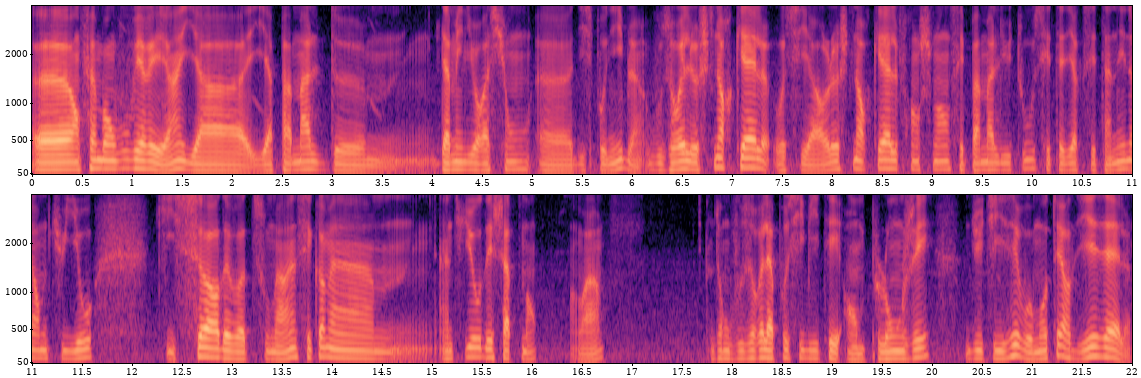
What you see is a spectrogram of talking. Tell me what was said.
Euh, enfin bon, vous verrez, hein, il y, a, pas mal d'améliorations euh, disponibles. Vous aurez le schnorkel aussi. Alors le schnorkel, franchement, c'est pas mal du tout. C'est-à-dire que c'est un énorme tuyau qui sort de votre sous-marin. C'est comme un, tuyau d'échappement. Donc vous aurez la possibilité en plongée d'utiliser vos moteurs diesel.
